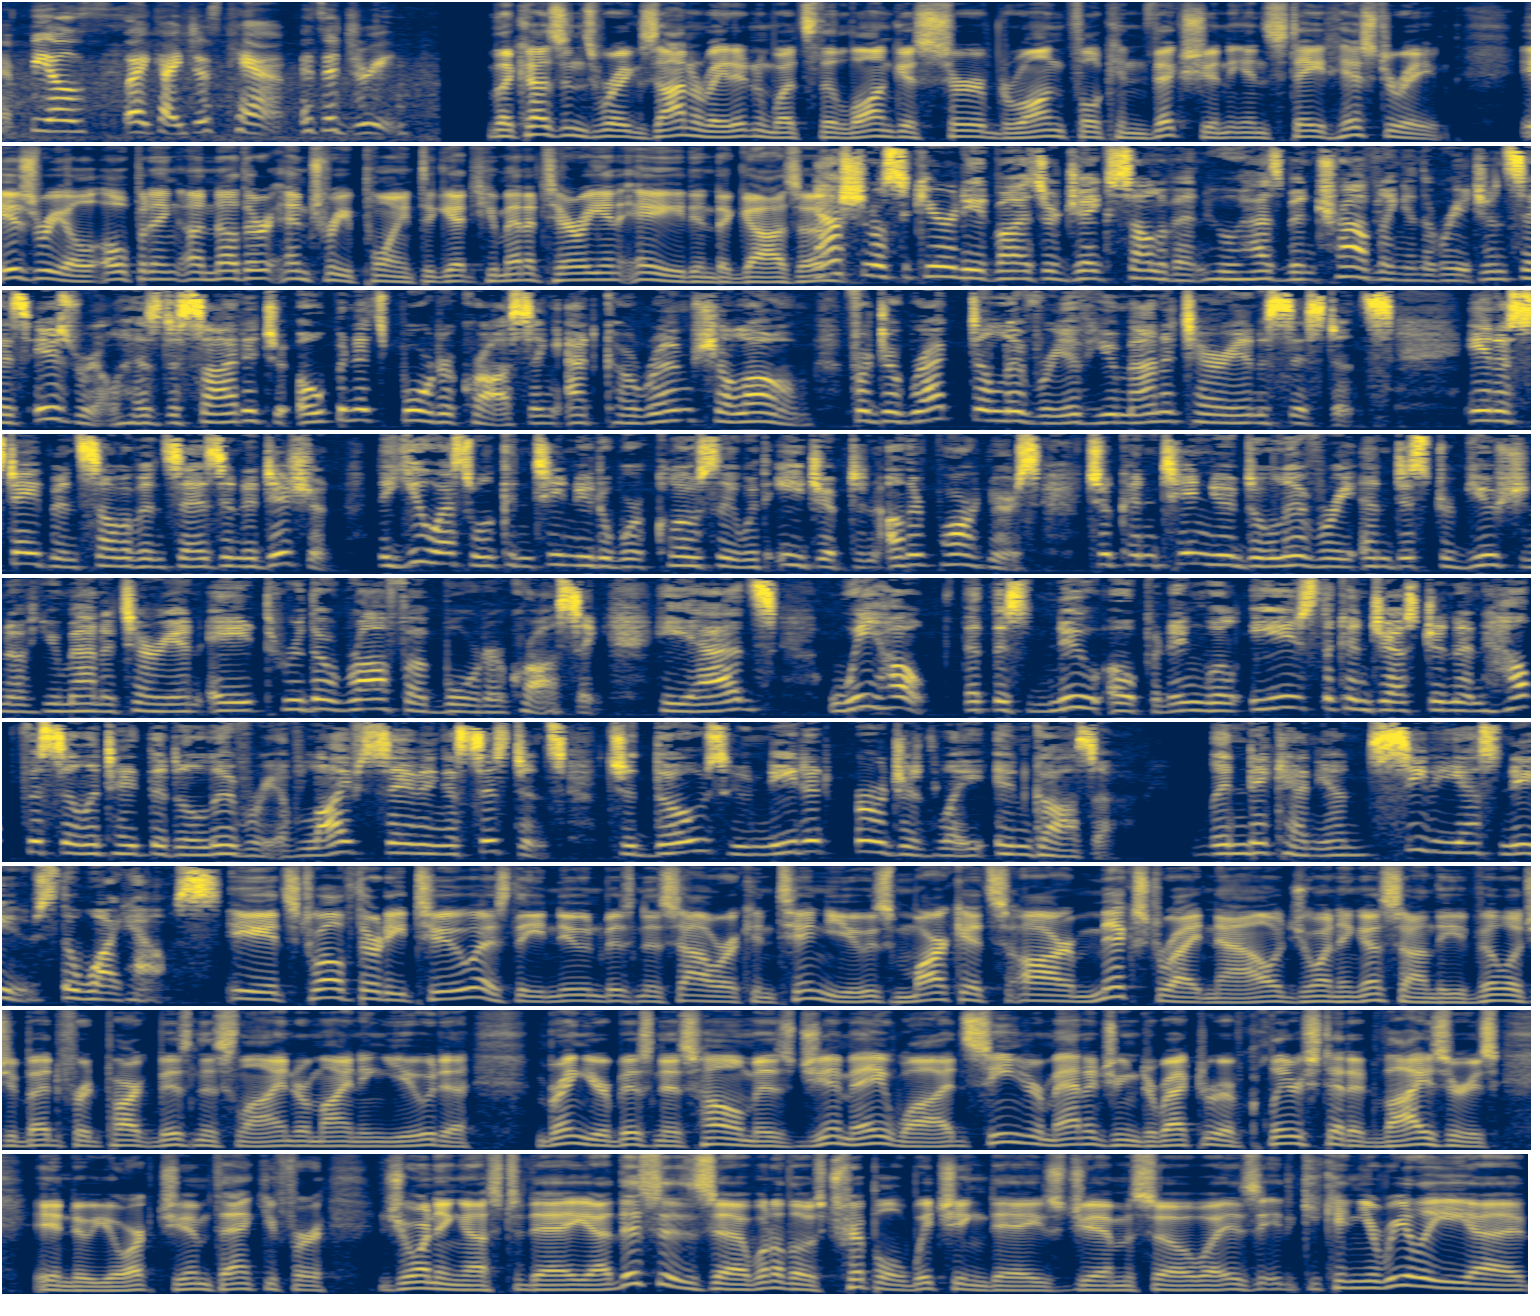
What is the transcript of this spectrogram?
it feels like I just can't. It's a dream. The cousins were exonerated in what's the longest served wrongful conviction in state history. Israel opening another entry point to get humanitarian aid into Gaza. National Security Advisor Jake Sullivan, who has been traveling in the region, says Israel has decided to open its border crossing at Kerem Shalom for direct delivery of humanitarian assistance. In a statement, Sullivan says, in addition, the U.S. will continue to work closely with Egypt and other partners to continue delivery and distribution of humanitarian aid through the Rafah border crossing. He adds, We hope that this new opening will ease the congestion and help facilitate the delivery of life saving assistance to those who need it urgently in Gaza. Linda Kenyon, CBS News, the White House. It's 1232 as the noon business hour continues. Markets are mixed right now. Joining us on the Village of Bedford Park business line, reminding you to bring your business home is Jim Awad, Senior Managing Director of Clearstead Advisors in New York. Jim, thank you for joining us today. Uh, this is uh, one of those triple witching days, Jim. So, uh, is it, can you really, uh,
